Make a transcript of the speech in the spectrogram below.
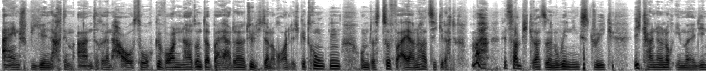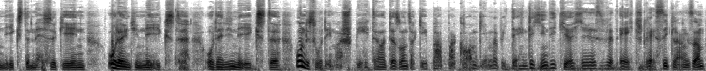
ein Spiel nach dem anderen haushoch gewonnen hat. Und dabei hat er natürlich dann auch ordentlich getrunken, um das zu feiern. Hat sich gedacht, jetzt habe ich gerade so einen Winning Streak, ich kann ja noch immer in die nächste Messe gehen oder in die nächste oder in die nächste. Und es wurde immer später. Und der Sohn sagt, geh Papa, komm, geh mal bitte endlich in die Kirche, es wird echt stressig langsam.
